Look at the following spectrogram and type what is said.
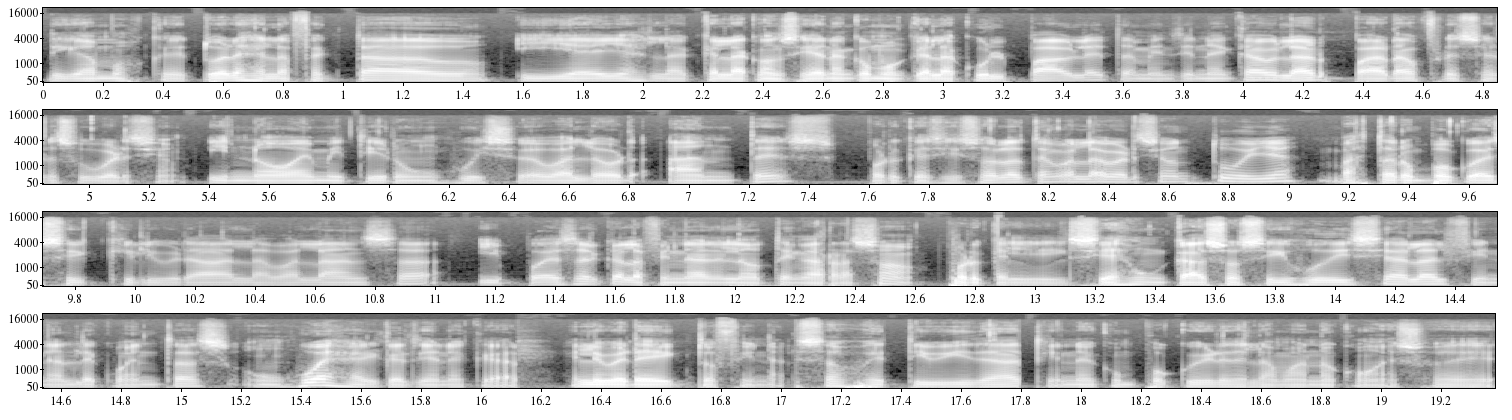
Digamos que tú eres el afectado y ella es la que la consideran como que la culpable, también tiene que hablar para ofrecer su versión y no emitir un juicio de valor antes, porque si solo tengo la versión tuya, va a estar un poco desequilibrada la balanza y puede ser que al final él no tenga razón, porque si es un caso así judicial, al final de cuentas, un juez es el que tiene que dar el veredicto final. Esa objetividad tiene que un poco ir de la mano con eso, de,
